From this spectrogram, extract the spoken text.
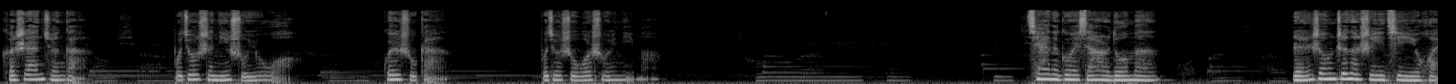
可是安全感，不就是你属于我，归属感，不就是我属于你吗？亲爱的各位小耳朵们，人生真的是一期一会，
